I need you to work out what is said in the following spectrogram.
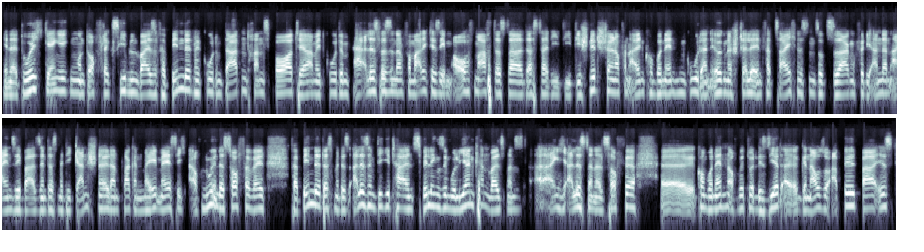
in der durchgängigen und doch flexiblen Weise verbindet mit gutem Datentransport, ja, mit gutem, alles, was in der Informatik das eben aufmacht, dass da, dass da die, die, die Schnittstellen auch von allen Komponenten gut an irgendeiner Stelle in Verzeichnissen sozusagen für die anderen einsehbar sind, dass man die ganz schnell dann plug-and-mäßig auch nur in der Softwarewelt verbindet, dass man das alles im digitalen Zwilling simulieren kann, weil man eigentlich alles dann als Software-Komponenten äh, auch virtualisiert äh, genauso abbildbar ist,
